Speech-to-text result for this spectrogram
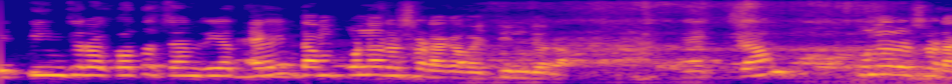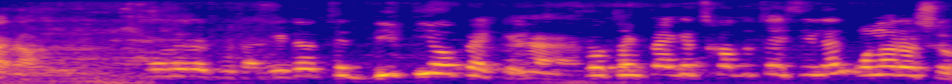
এই তিন জোড়া কত চান রিয়াদ ভাই? একদম পনেরোশো টাকা ভাই তিন জোড়া। একদম? পনেরোশো টাকা। পনেরোশো টাকা। এটা হচ্ছে দ্বিতীয় প্যাকেজ হ্যাঁ। প্রথম প্যাকেজ কত চাইছিলেন? পনেরোশো।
